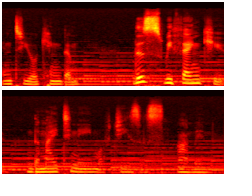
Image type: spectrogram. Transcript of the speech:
into your kingdom. This we thank you in the mighty name of Jesus. Amen.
